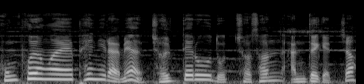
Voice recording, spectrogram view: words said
공포영화의 팬이라면 절대로 놓쳐선 안 되겠죠?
